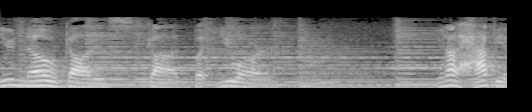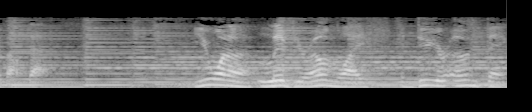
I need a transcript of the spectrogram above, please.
You know God is God, but you are you're not happy about that. You want to live your own life and do your own thing.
